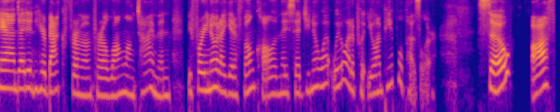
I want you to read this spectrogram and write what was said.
And I didn't hear back from them for a long, long time. And before you know it, I get a phone call and they said, you know what? We want to put you on People Puzzler. So off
